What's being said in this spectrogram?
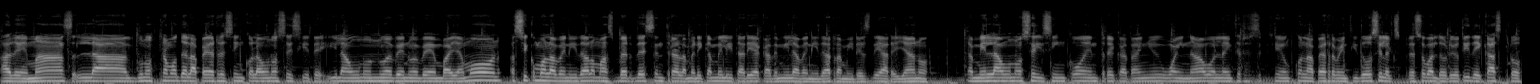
Además, algunos tramos de la PR5, la 167 y la 199 en Bayamón, así como la avenida Lo Más Verdes entre la American Military Academy y la avenida Ramírez de Arellano. También la 165 entre Cataño y Guaynabo en la intersección con la PR22 y el expreso Valdoriotti de Castro,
